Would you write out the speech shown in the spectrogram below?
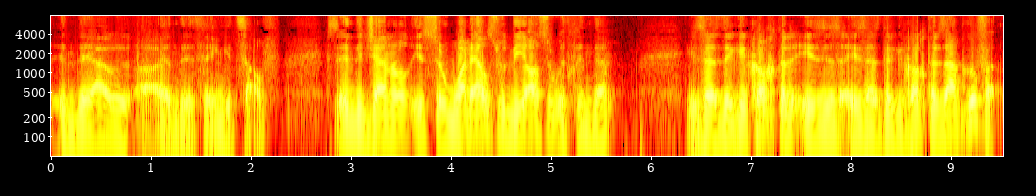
in the uh, in the thing itself? So in the general Isser, what else would be also within them? He says the gekochter is, he says the gekochter zakufa.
